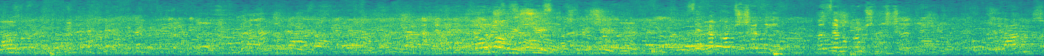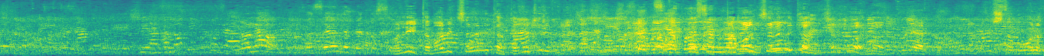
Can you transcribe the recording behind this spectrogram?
לא, وليد تبغى لي تسلم انت تبغى تسلم انت شفتوه ما ايش تبغوا لك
